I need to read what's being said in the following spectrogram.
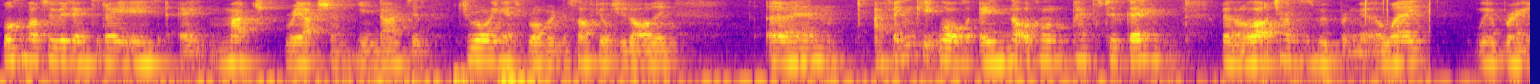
Welcome back to the video. Today is a match reaction. United drawing against Rotherham in the South Yorkshire Derby. Um, I think it was a not a competitive game. We had a lot of chances. We bring it away. We bring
